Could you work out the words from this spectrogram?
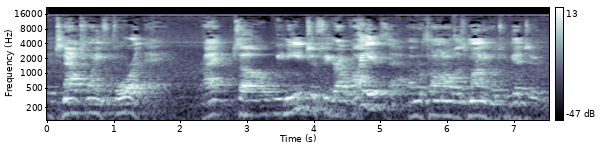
It's now 24 a day. right? So we need to figure out why is that when we're throwing all this money, which we'll get to.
